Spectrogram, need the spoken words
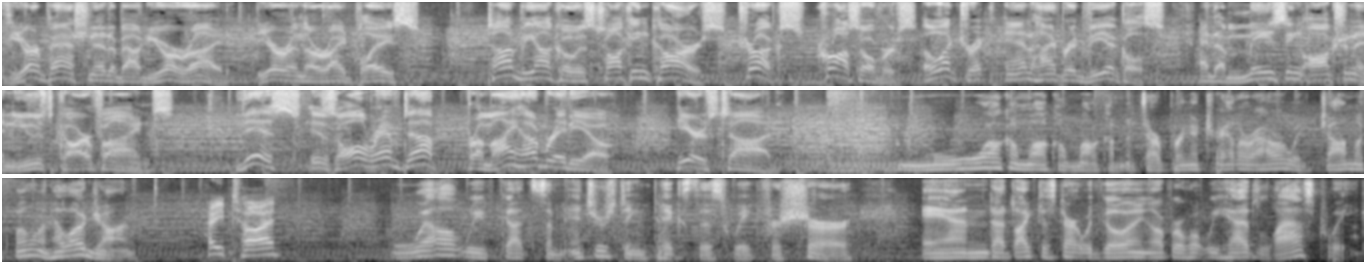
If you're passionate about your ride, you're in the right place. Todd Bianco is talking cars, trucks, crossovers, electric and hybrid vehicles, and amazing auction and used car finds. This is All Revved Up from iHub Radio. Here's Todd. Welcome, welcome, welcome. It's our Bring a Trailer Hour with John McMullen. Hello, John. Hey, Todd. Well, we've got some interesting picks this week for sure. And I'd like to start with going over what we had last week.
